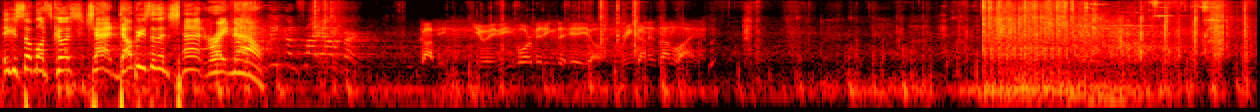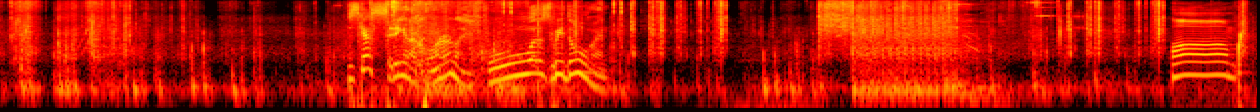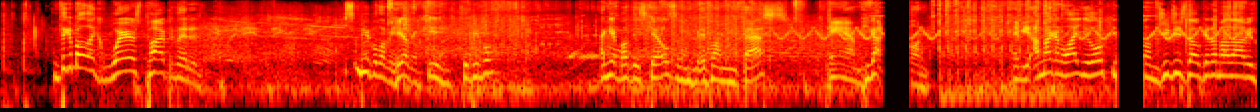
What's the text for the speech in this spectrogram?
Thank you so much, Kush. Chat, W's in the chat right now. Recon fly over. Copy. UAV orbiting the AO. Recon is online. This guy's sitting in a corner. Like, what is we doing? Um, think about like where's populated. Some people over here, like key. Two people. I can get both these kills if if I'm fast. Damn, he got on. Maybe I'm not gonna lie, you low key. Um, GG's though, get out of my lobby.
